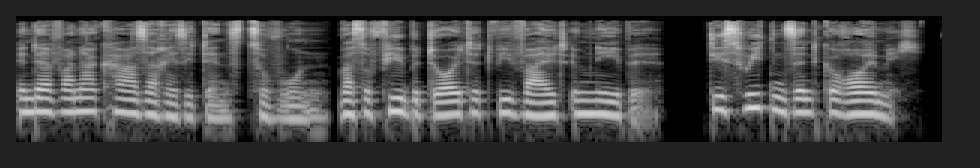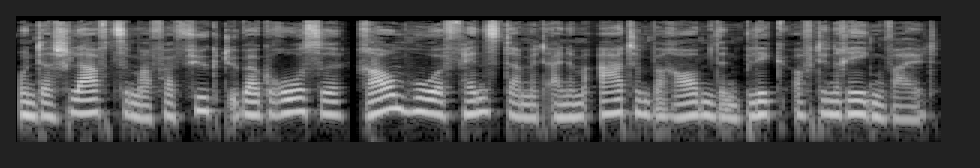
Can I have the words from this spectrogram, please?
in der Vanakasa-Residenz zu wohnen, was so viel bedeutet wie Wald im Nebel. Die Suiten sind geräumig und das Schlafzimmer verfügt über große, raumhohe Fenster mit einem atemberaubenden Blick auf den Regenwald,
